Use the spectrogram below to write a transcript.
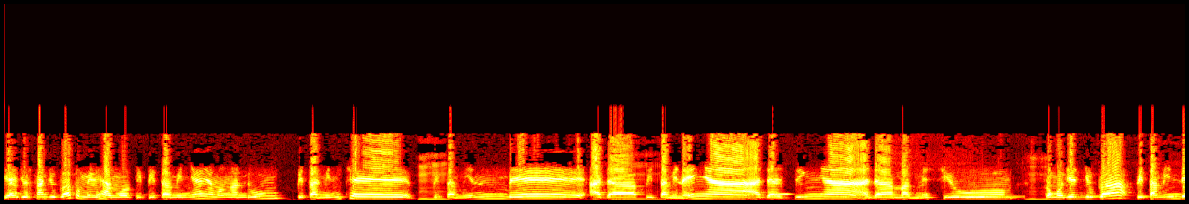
Dianjurkan juga pemilihan multivitaminnya yang mengandung vitamin C, hmm. vitamin B, ada hmm. vitamin E-nya, ada zinc-nya, ada magnesium, hmm. kemudian juga vitamin D.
